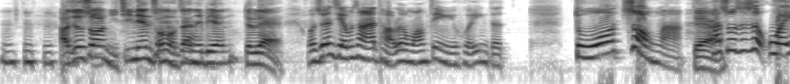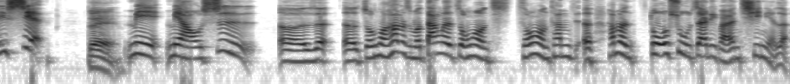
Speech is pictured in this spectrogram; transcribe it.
嗯嗯嗯，啊，就是说你今天总统在那边，对不对？我昨天节目上来讨论王定宇回应的多重啊？对啊，他说这是违宪，对，藐藐视。呃，人呃，总统他们什么当了总统，总统他们呃，他们多数在立法院七年了，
